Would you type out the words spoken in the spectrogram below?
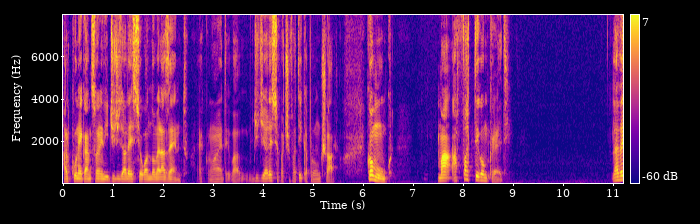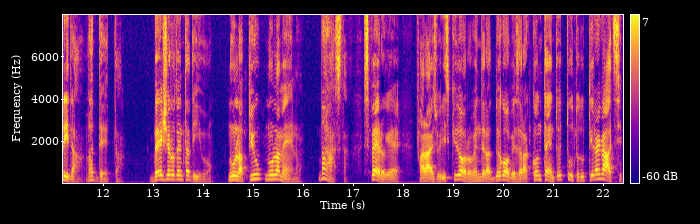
alcune canzoni di Gigi D'Alessio quando me la sento. Ecco, normalmente va, Gigi D'Alessio faccio fatica a pronunciarlo. Comunque, ma a fatti concreti. La verità va detta. Becero tentativo, nulla più, nulla meno. Basta. Spero che farà i suoi dischi d'oro, venderà due copie, sarà contento e tutto, tutti i ragazzi,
